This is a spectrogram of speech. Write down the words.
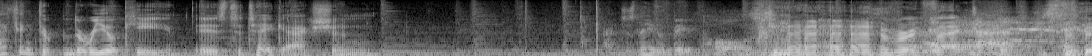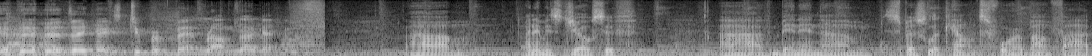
I think the, the real key is to take action And just leave a big pause. for effect. Take action to prevent problems. Okay. My name is Joseph. Uh, I've been in um, special accounts for about five.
